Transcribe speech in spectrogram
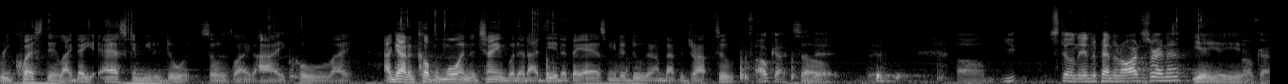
requested, like they asking me to do it. So it's like, all right, cool. Like I got a couple more in the chamber that I did that they asked me to do that I'm about to drop too. Okay. So- bet, bet. Um, you Still an independent artist right now? Yeah, yeah, yeah. Okay.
